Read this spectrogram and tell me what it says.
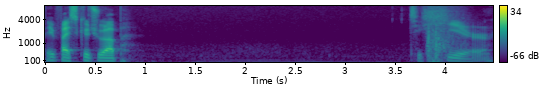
maybe if I scoot you up to here.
